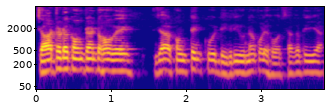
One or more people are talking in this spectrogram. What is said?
ਚਾਰਟਰਡ ਅਕਾਊਂਟੈਂਟ ਹੋਵੇ ਜਾਂ ਅਕਾਊਂਟਿੰਗ ਕੋਈ ਡਿਗਰੀ ਉਹਨਾਂ ਕੋਲੇ ਹੋ ਸਕਦੀ ਆ।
